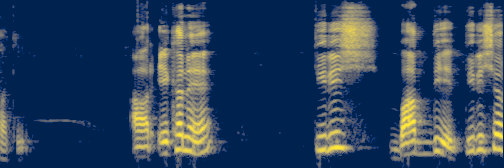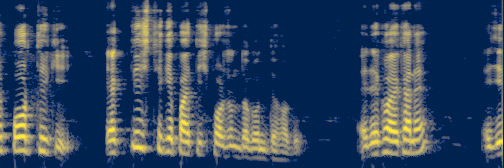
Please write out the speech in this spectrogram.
থাকে। আর এখানে তিরিশ বাদ দিয়ে তিরিশের পর থেকে একত্রিশ থেকে পঁয়ত্রিশ পর্যন্ত গুনতে হবে। এই দেখো এখানে, এই যে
